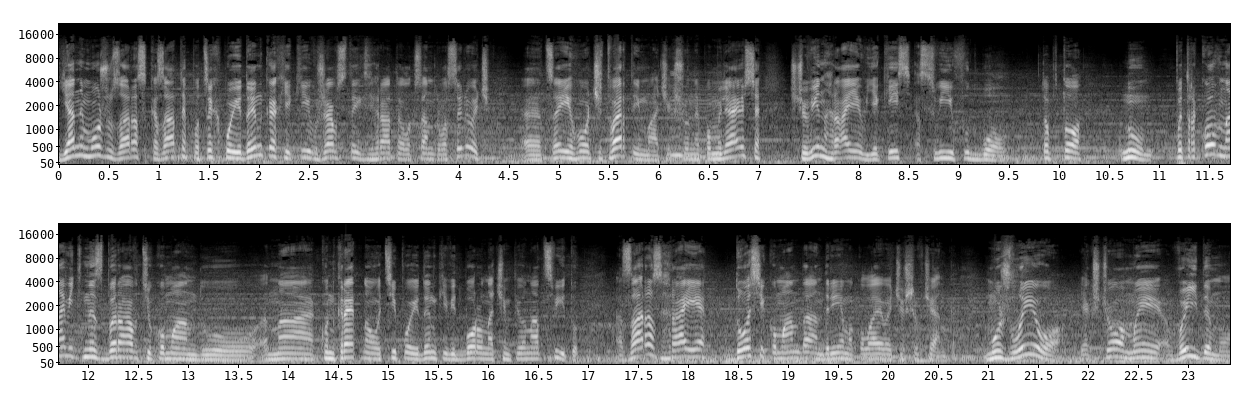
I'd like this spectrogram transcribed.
я не можу зараз сказати по цих поєдинках, які вже встиг зіграти Олександр Васильович. Е, це його четвертий матч, якщо не помиляюся, що він грає в якийсь свій футбол. Тобто, ну Петраков навіть не збирав цю команду на конкретно ці поєдинки відбору на чемпіонат світу. Зараз грає досі команда Андрія Миколаєвича Шевченка. Можливо, якщо ми вийдемо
